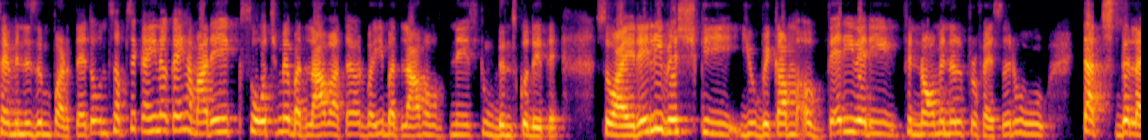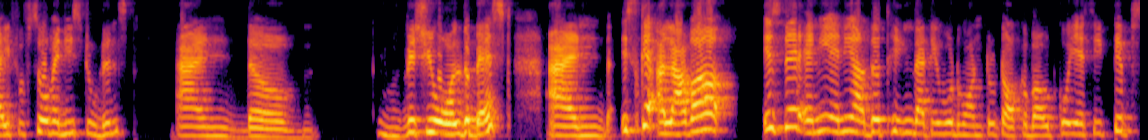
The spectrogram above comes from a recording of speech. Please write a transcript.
फेमिनिज्म पढ़ते हैं तो उन सबसे कहीं ना कहीं हमारे एक सोच में बदलाव आता है और वही बदलाव हम अपने स्टूडेंट्स को देते हैं सो आई रियली विश कि you become a very very phenomenal professor who touch the life of so many students एंड विश यू ऑल द बेस्ट एंड इसके अलावा is there any any other thing that you would want to talk about koi aisi tips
